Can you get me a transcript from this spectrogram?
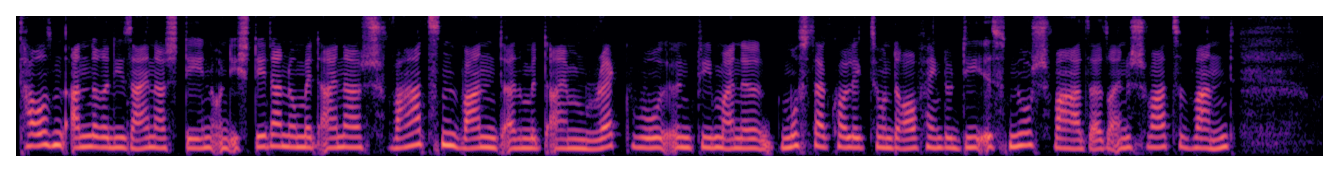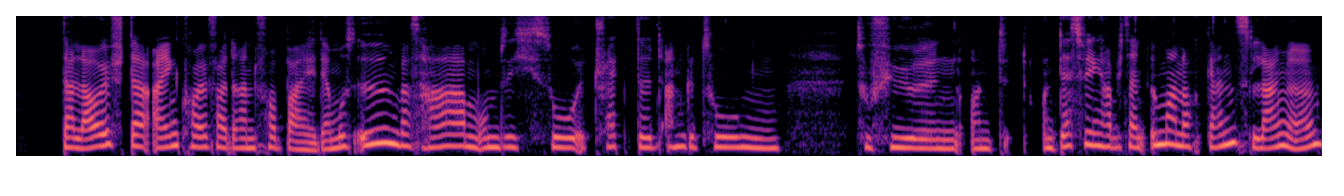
tausend andere Designer stehen und ich stehe da nur mit einer schwarzen Wand, also mit einem Rack, wo irgendwie meine Musterkollektion draufhängt und die ist nur schwarz, also eine schwarze Wand. Da läuft der Einkäufer dran vorbei. Der muss irgendwas haben, um sich so attracted, angezogen zu fühlen. Und, und deswegen habe ich dann immer noch ganz lange,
